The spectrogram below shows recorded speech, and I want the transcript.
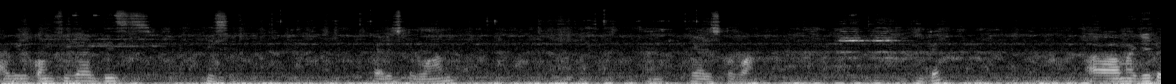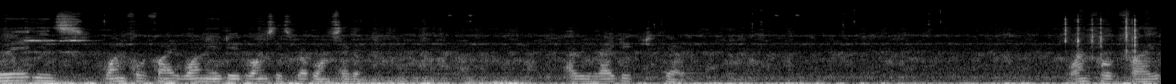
I will configure this PC here is the one. And here is the one. Okay? Uh, my gateway is 145.188.16.17 I will write it here. 145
